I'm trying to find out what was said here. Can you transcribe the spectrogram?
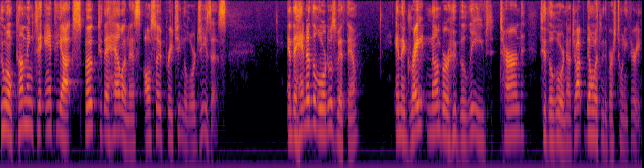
who on coming to Antioch spoke to the Hellenists, also preaching the Lord Jesus. And the hand of the Lord was with them, and a great number who believed turned to the Lord. Now, drop down with me to verse 23.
